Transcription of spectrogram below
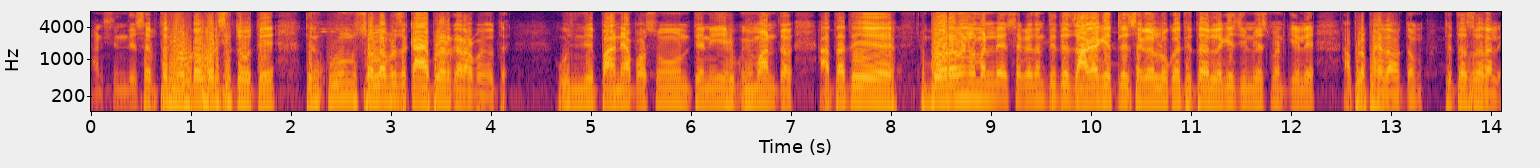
आणि शिंदे साहेब तर एवढं वर्षित होते त्यांनी कोण सोलापूरचं काय अपलोड करायला पाहिजे होतं? म्हणजे पाण्यापासून त्यांनी हे विमानतळ आता ते बोरावण म्हणले सगळेजण तिथे जागा घेतले सगळे लोक तिथं लगेच इन्व्हेस्टमेंट केले आपला फायदा होता ते तसं राहिले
